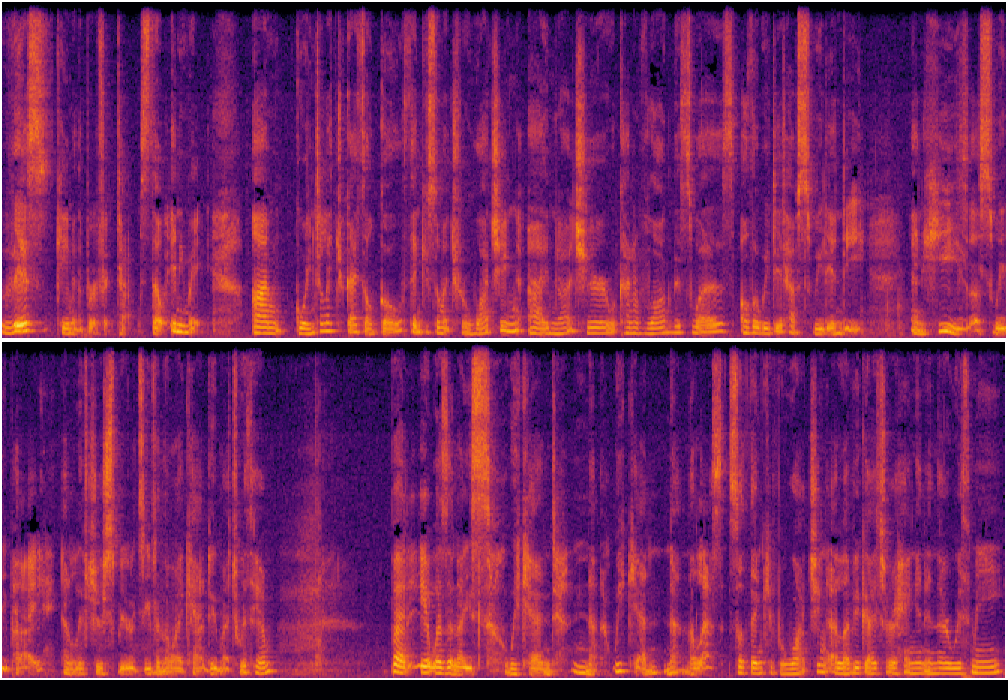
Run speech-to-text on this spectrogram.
This came at the perfect time. So anyway, I'm going to let you guys all go. Thank you so much for watching. I'm not sure what kind of vlog this was, although we did have Sweet Indy, and he's a sweetie pie and lifts your spirits even though I can't do much with him. But it was a nice weekend, weekend nonetheless. So thank you for watching. I love you guys for hanging in there with me.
